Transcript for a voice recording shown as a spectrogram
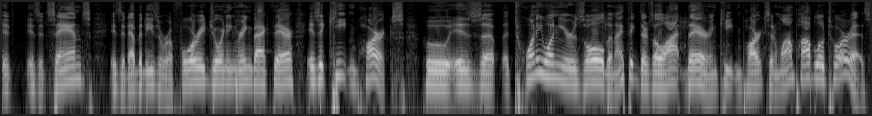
it, is it Sands? Is it Ebenezer Ofori joining Ring back there? Is it Keaton Parks, who is uh, 21 years old? And I think there's a lot there in Keaton Parks and Juan Pablo Torres.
